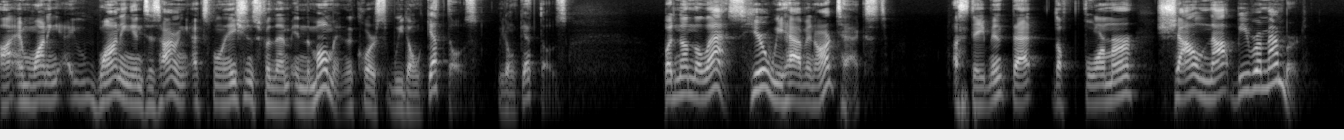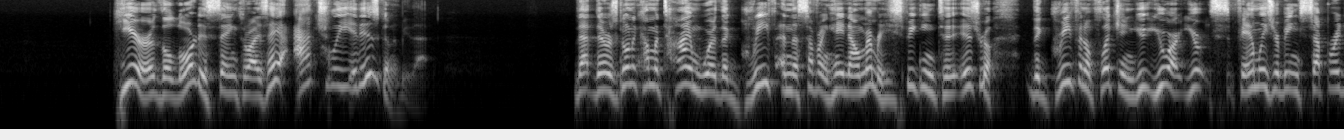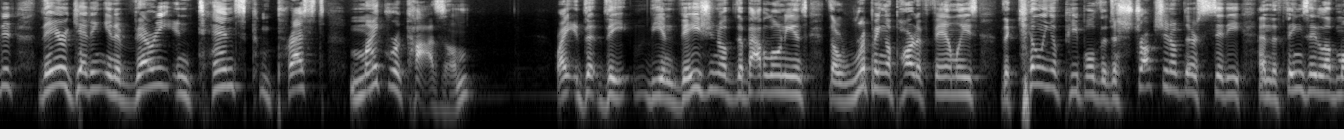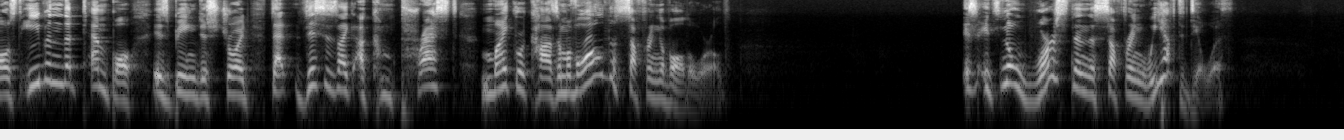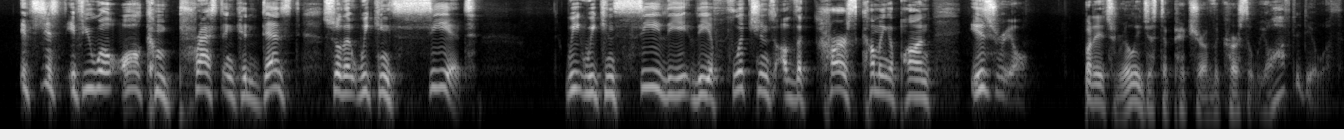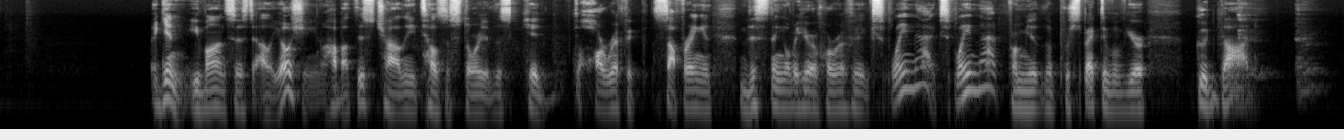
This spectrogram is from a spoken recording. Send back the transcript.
Uh, and wanting, wanting and desiring explanations for them in the moment. And of course, we don't get those. We don't get those. But nonetheless, here we have in our text a statement that the former shall not be remembered. Here, the Lord is saying through Isaiah, actually, it is going to be that that there's going to come a time where the grief and the suffering, hey, now remember, he's speaking to Israel. The grief and affliction, you, you are, your families are being separated. They are getting in a very intense, compressed microcosm, right? The, the, the invasion of the Babylonians, the ripping apart of families, the killing of people, the destruction of their city and the things they love most. Even the temple is being destroyed. That this is like a compressed microcosm of all the suffering of all the world. It's, it's no worse than the suffering we have to deal with. It's just, if you will, all compressed and condensed so that we can see it. We, we can see the, the afflictions of the curse coming upon Israel. But it's really just a picture of the curse that we all have to deal with. Again, Ivan says to Alyosha, you know, how about this child? And he tells the story of this kid, horrific suffering, and this thing over here of horrific. Explain that. Explain that from the perspective of your good God.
